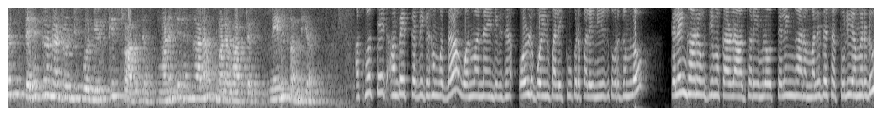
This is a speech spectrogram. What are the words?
నమస్కారం. తెలంగాణ ట్వంటీ ఫోర్ న్యూస్కి స్వాగతం. మన తెలంగాణ మన వార్తలు. నేను సంధ్య. అస్మత్పేట్ అంబేద్కర్ విగ్రహం వద్ద one one nine division old Boinpally Kukatpally నియోజకవర్గంలో తెలంగాణ ఉద్యమకారుల ఆధ్వర్యంలో తెలంగాణ మలిదశ తొలి అమరుడు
